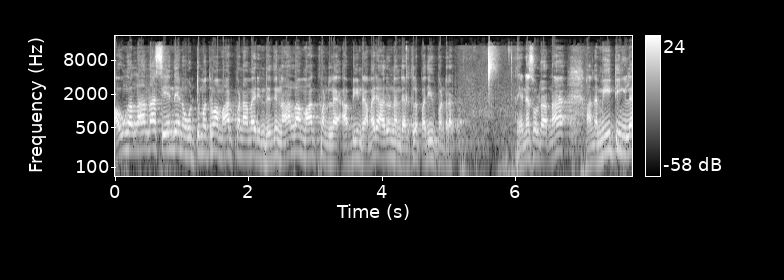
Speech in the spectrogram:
அவங்கெல்லாம் தான் சேர்ந்து என்னை ஒட்டுமொத்தமாக மார்க் பண்ண மாதிரி இருந்தது. நான்லாம் மார்க் பண்ணல அப்படின்ற மாதிரி அருண் அந்த இடத்துல பதிவு பண்ணுறாரு என்ன சொல்கிறாருன்னா அந்த மீட்டிங்கில்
